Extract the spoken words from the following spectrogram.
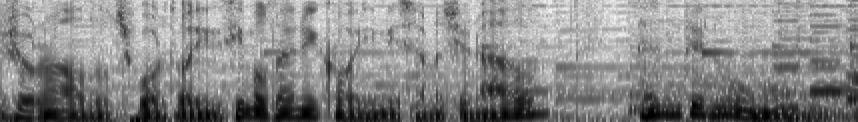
Jornal do Desporto em simultâneo com a emissão nacional Antena 1.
